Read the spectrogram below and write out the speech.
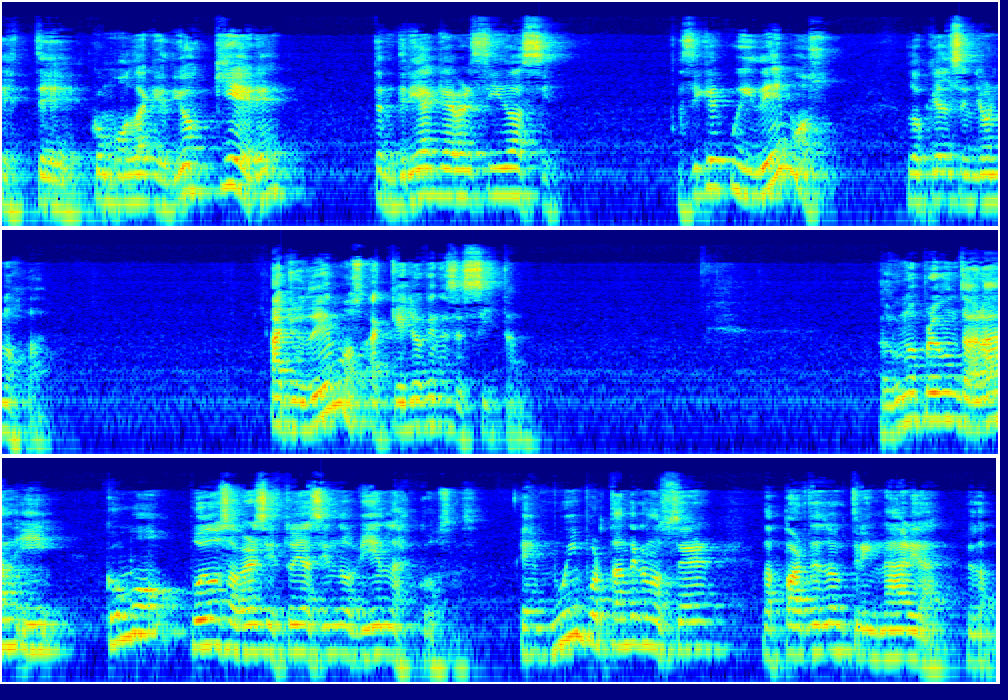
este, como la que Dios quiere, tendría que haber sido así. Así que cuidemos lo que el Señor nos da. Ayudemos a aquellos que necesitan. Algunos preguntarán, ¿y cómo puedo saber si estoy haciendo bien las cosas? Es muy importante conocer la parte doctrinaria de la,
